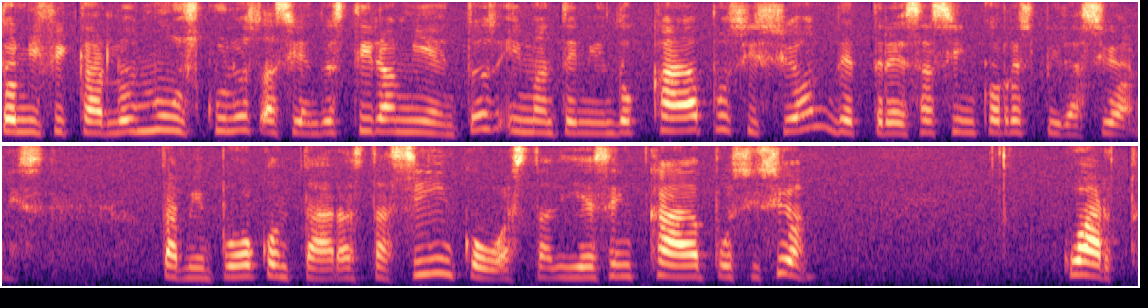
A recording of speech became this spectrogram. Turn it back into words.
tonificar los músculos haciendo estiramientos y manteniendo cada posición de 3 a 5 respiraciones. También puedo contar hasta 5 o hasta 10 en cada posición. Cuarto,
